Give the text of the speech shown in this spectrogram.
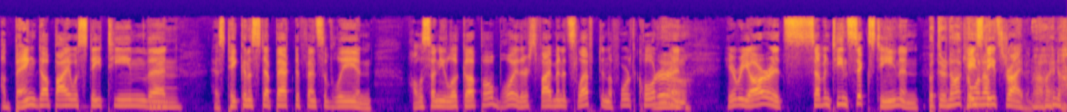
a banged up Iowa State team that Mm-hmm. has taken a step back defensively, and all of a sudden you look up, oh boy, there's five minutes left in the fourth quarter, Yeah. and here we are, it's 17 16, and But they're not K State's driving. I know,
